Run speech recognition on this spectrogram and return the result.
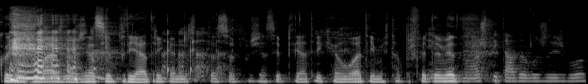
coisas mais da urgência pediátrica. A urgência pediátrica é ótima, está perfeitamente. No Hospital da Luz de Lisboa,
